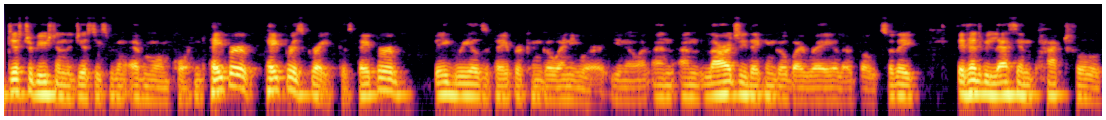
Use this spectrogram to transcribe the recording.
distribution and logistics become ever more important paper paper is great because paper big reels of paper can go anywhere, you know, and, and, and largely they can go by rail or boat. So they, they tend to be less impactful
